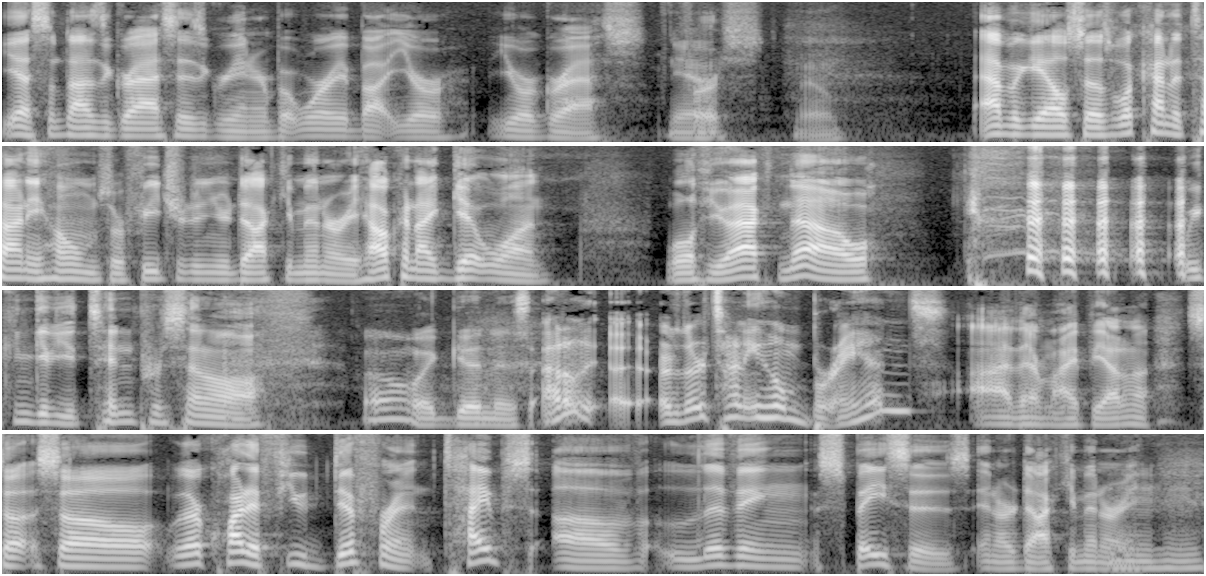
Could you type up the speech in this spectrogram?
yeah, sometimes the grass is greener, but worry about your your grass Yeah. first. no. Abigail says, "What kind of tiny homes were featured in your documentary? How can I get one?" Well, if you act now, we can give you 10% off. Oh my goodness! I don't. uh, Are there tiny home brands? Ah, there might be. I don't know. So, so there are quite a few different types of living spaces in our documentary.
